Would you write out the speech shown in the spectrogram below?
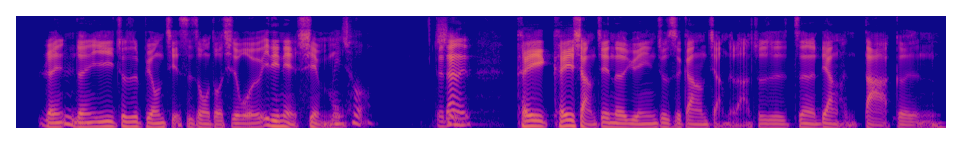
人嗯人一就是不用解释这么多，其实我有一点点羡慕没，错。对，但可以可以想见的原因就是刚刚讲的啦，就是真的量很大，跟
